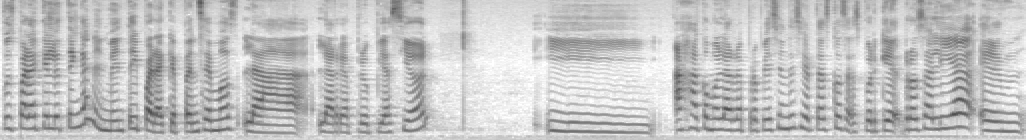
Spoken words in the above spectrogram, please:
pues para que lo tengan en mente y para que pensemos la, la reapropiación y, ajá, como la reapropiación de ciertas cosas, porque Rosalía eh,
